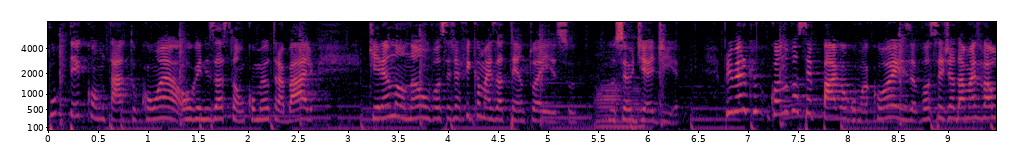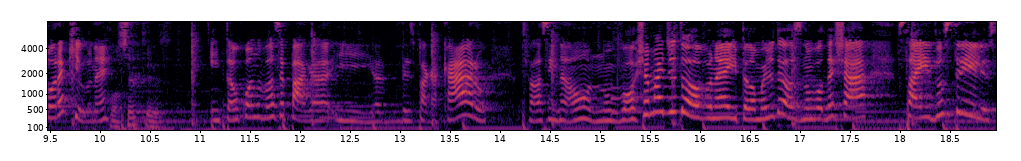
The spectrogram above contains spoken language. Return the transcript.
por ter contato com a organização, com o meu trabalho, querendo ou não, você já fica mais atento a isso no seu Aham. dia a dia. Primeiro que quando você paga alguma coisa, você já dá mais valor àquilo, né? Com certeza. Então, quando você paga e às vezes paga caro, você fala assim: não, não vou chamar de novo, né? E pelo amor de Deus, não vou deixar sair dos trilhos.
